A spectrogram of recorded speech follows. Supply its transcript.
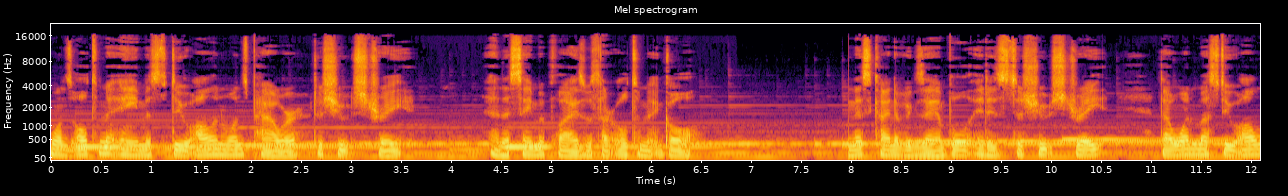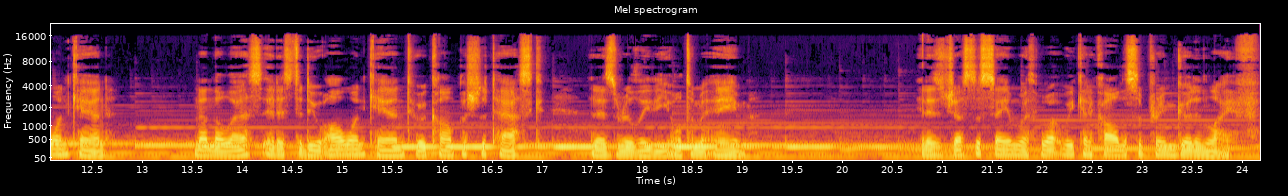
One's ultimate aim is to do all in one's power to shoot straight, and the same applies with our ultimate goal. In this kind of example, it is to shoot straight that one must do all one can Nonetheless, it is to do all one can to accomplish the task that is really the ultimate aim. It is just the same with what we can call the supreme good in life.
